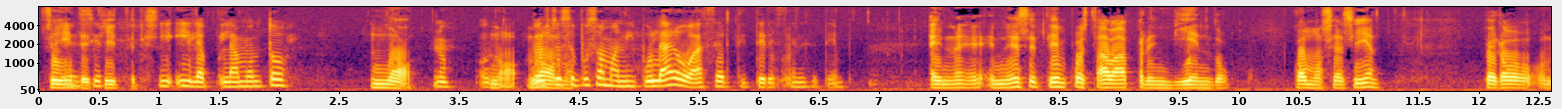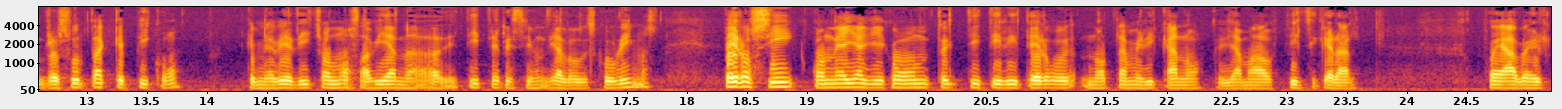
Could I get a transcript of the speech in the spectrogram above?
Sí, de títeres. ¿Y, la, la, montó? No. No. no ¿Pero usted se puso a manipular o a hacer títeres en ese tiempo? En, ese tiempo estaba aprendiendo cómo se hacían, pero resulta que Pico, que me había dicho no sabía nada de títeres y un día lo descubrimos, pero sí con ella llegó un titiritero norteamericano que se Fitzgerald, fue a ver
